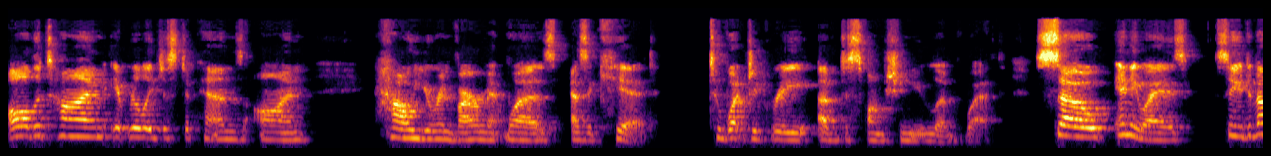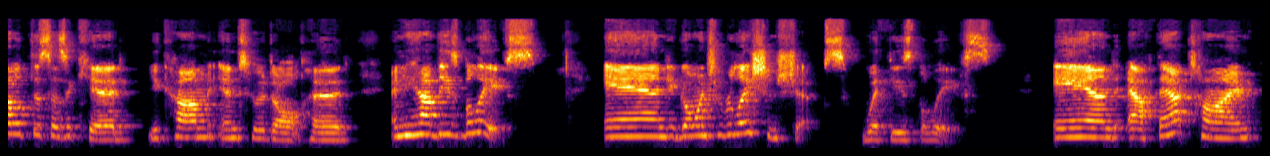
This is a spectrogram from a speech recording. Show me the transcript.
all the time, it really just depends on how your environment was as a kid, to what degree of dysfunction you lived with. So, anyways, so you develop this as a kid, you come into adulthood, and you have these beliefs, and you go into relationships with these beliefs. And at that time,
